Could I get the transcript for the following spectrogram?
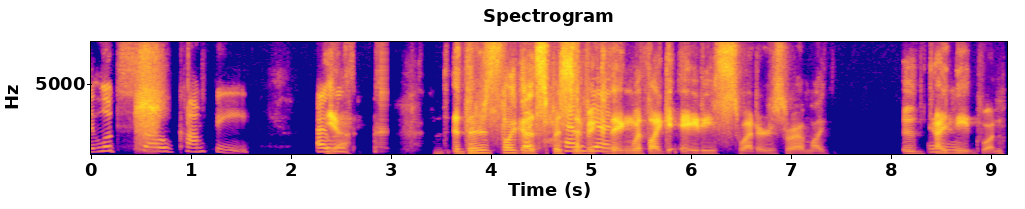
It looked so comfy. I Yeah. was There's like a Like, specific yeah. thing with like 80s sweaters where I'm like, "Uh, I Mhm. need one.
